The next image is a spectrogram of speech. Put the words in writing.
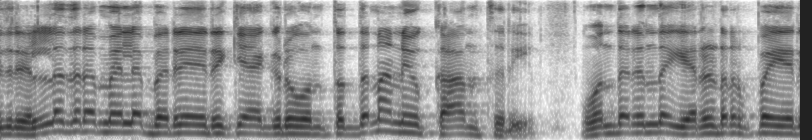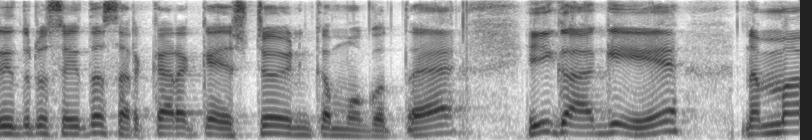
ಇದರೆಲ್ಲದರ ಮೇಲೆ ಬೆಲೆ ಏರಿಕೆ ಆಗಿರುವಂಥದ್ದನ್ನು ನೀವು ಕಾಣ್ತೀರಿ. ಒಂದರಿಂದ ಎರಡು ರೂಪಾಯಿ ಏರಿದರೂ ಸಹಿತ ಸರ್ಕಾರಕ್ಕೆ ಎಷ್ಟೋ ಇನ್ಕಮ್ ಹೋಗುತ್ತೆ. ಹೀಗಾಗಿ ನಮ್ಮ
